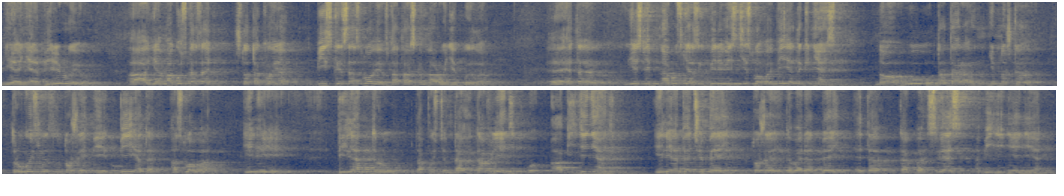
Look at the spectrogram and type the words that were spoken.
не, не оперирую. А я могу сказать, что такое бийское сословие в татарском народе было. Э, Это, если на русский язык перевести слово «би», это «князь». Но у татар он немножко другой смысл тоже имеет. «Би» — это от слова или «билятру», допустим, да- «давлеть», «объединять». Или опять же «бей», тоже говорят «бей», это как бы связь, объединение.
